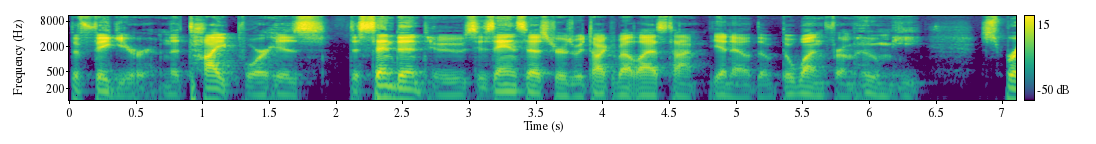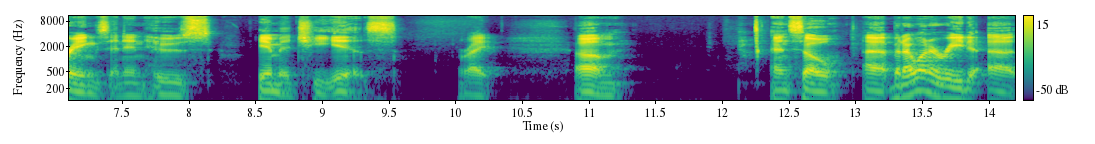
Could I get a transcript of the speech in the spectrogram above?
the figure and the type for his descendant, who's his ancestors we talked about last time, you know, the, the one from whom he springs and in whose image he is, right? Um, and so, uh, but I want to read uh,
